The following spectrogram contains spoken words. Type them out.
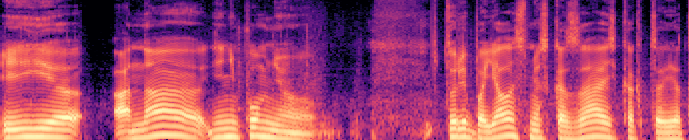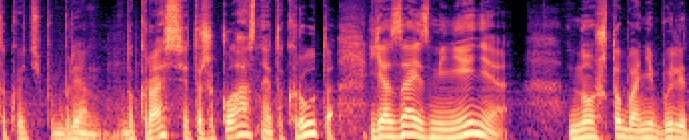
И она, я не помню, то ли боялась мне сказать, как-то я такой, типа, блин, да красься, это же классно, это круто. Я за изменения, но чтобы они были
